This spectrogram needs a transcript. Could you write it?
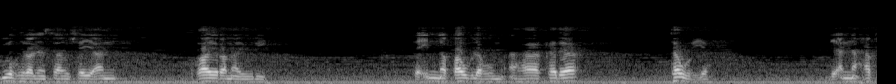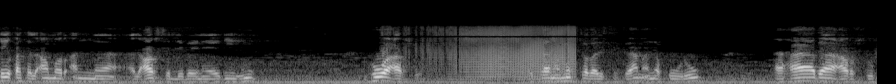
يظهر الإنسان شيئا غير ما يريد. فإن قولهم أهكذا تورية لأن حقيقة الأمر أن العرش اللي بين يديهم هو عرشه. فكان مقتضى الاستفهام أن يقولوا أهذا عرشك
